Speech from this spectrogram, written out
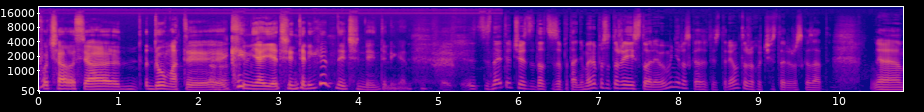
почалося думати, Ага. ким я є, чи інтелігентний, чи не інтелігентний. Знаєте, чого я задав це запитання? У мене просто теж є історія. Ви мені розказуєте історію, я вам теж хочу історію розказати. Е,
